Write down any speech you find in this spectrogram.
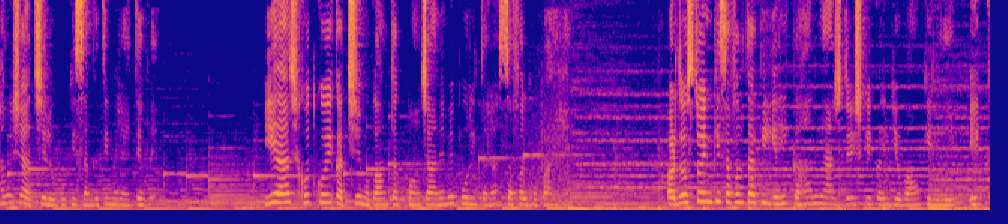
हमेशा अच्छे लोगों की संगति में रहते हुए। ये आज खुद को एक अच्छे मुकाम तक पहुँचाने में पूरी तरह सफल हो पाए हैं। और दोस्तों, इनकी सफलता की यही कहानी आज देश के कई युवाओं के लिए एक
